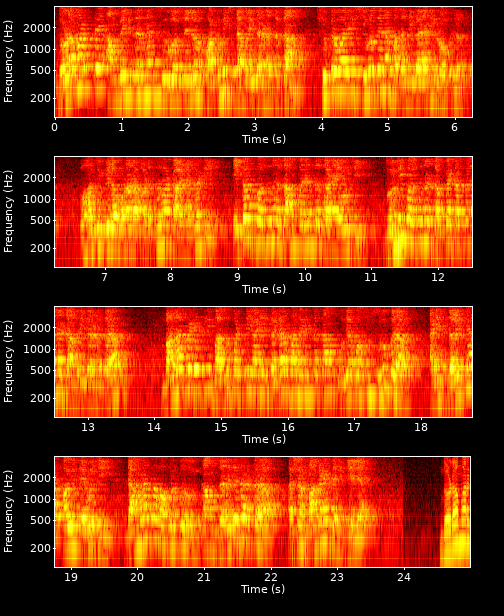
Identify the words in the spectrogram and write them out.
दोडामार्ग ते आंबेली दरम्यान सुरू असलेलं हॉटमिक्स डांबरीकरणाचं काम शुक्रवारी शिवसेना पदाधिकाऱ्यांनी रोखलं. वाहतुकीला होणारा अडथळा टाळण्यासाठी एकाच बाजूनं लांबपर्यंत जाण्याऐवजी दोन्ही बाजूनं टप्प्याटप्प्यानं डांबरीकरण करा. बाजारपेठेतली बाजूपट्टी आणि गटार बांधणीचं काम उद्यापासून सुरू करा आणि जळक्या ऑइल ऐवजी डांबराचा वापर करून काम दर्जेदार करा अशा मागण्या त्यांनी केल्या. दोडामार्ग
